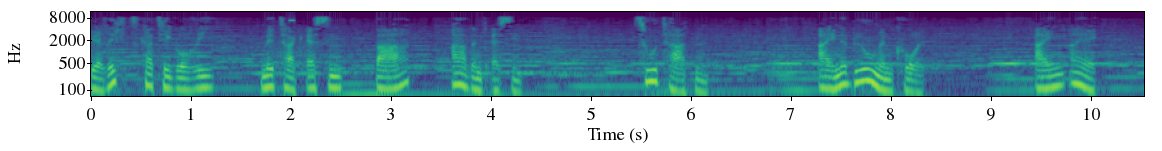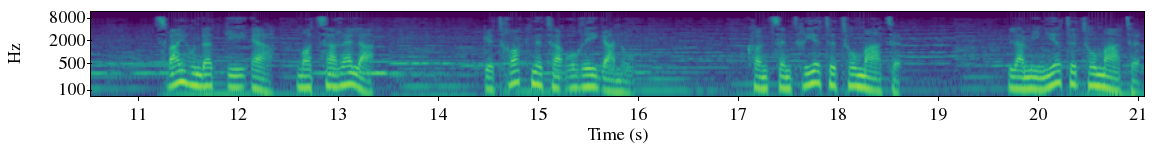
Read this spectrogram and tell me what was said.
Gerichtskategorie Mittagessen, Bar, Abendessen. Zutaten. Eine Blumenkohl. Ein Ei. 200 gr Mozzarella. Getrockneter Oregano. Konzentrierte Tomate. Laminierte Tomate.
